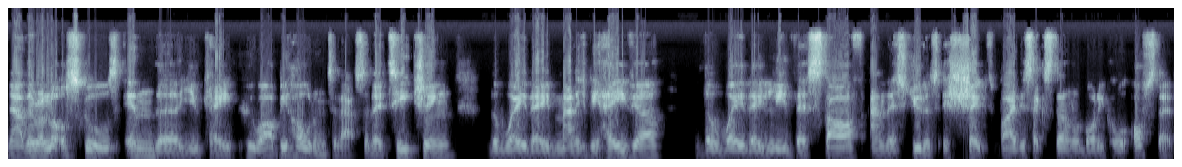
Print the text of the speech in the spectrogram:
Now, there are a lot of schools in the UK who are beholden to that. So they're teaching the way they manage behavior, the way they lead their staff and their students is shaped by this external body called Ofsted.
